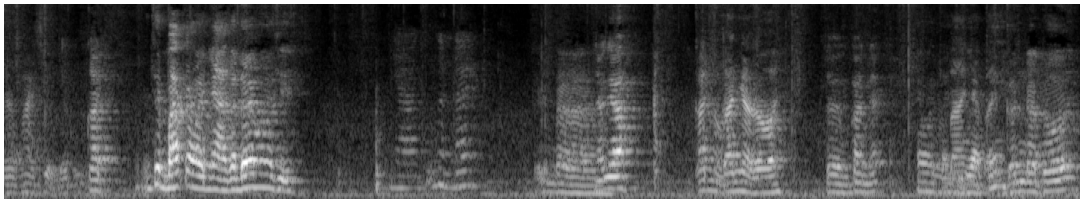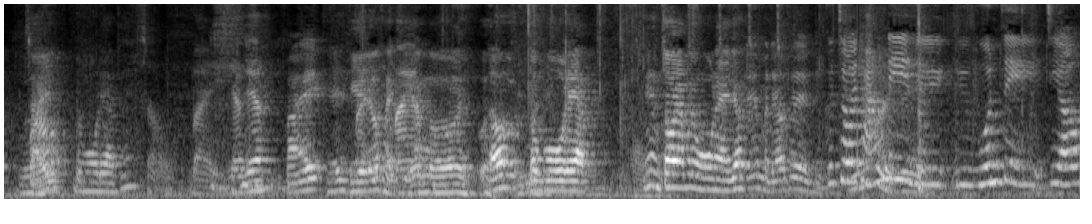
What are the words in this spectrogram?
Em hai triệu đấy cũng cân. Thế bác ở nhà gần đây không hả chị? Nhà cũng gần đây. Thế là nhá kia cân một cân nhà rồi. Từ một cân đấy Em đẹp bảy. cân là thôi. Bảy. Sáu, đồng hồ đẹp thế. Sáu bảy. Nhà kia? Bảy. Thế kia nó phải chỉ em rồi đâu đồng hồ đẹp. Mà cho em cái đồng hồ này chưa? Thế mà đeo thêm. Cứ chơi thắng đi thì muốn gì chiều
